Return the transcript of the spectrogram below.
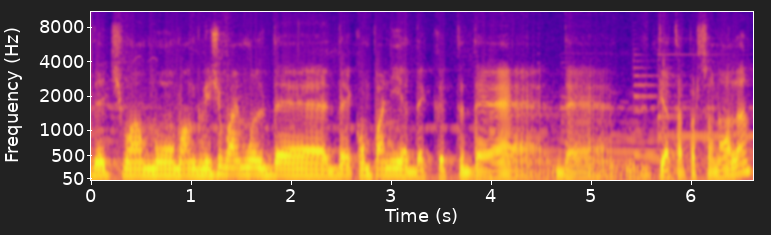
Deci m-am, m-am îngrijit mai mult de, de companie decât de, de viața personală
